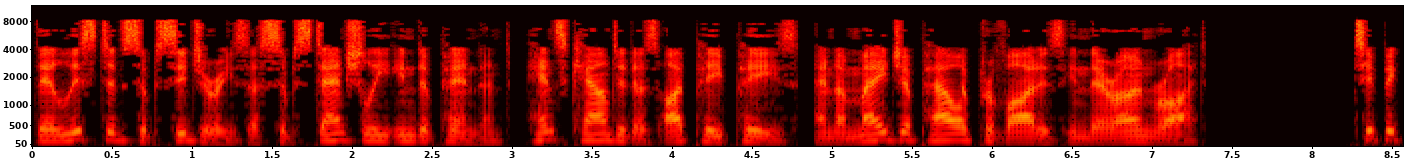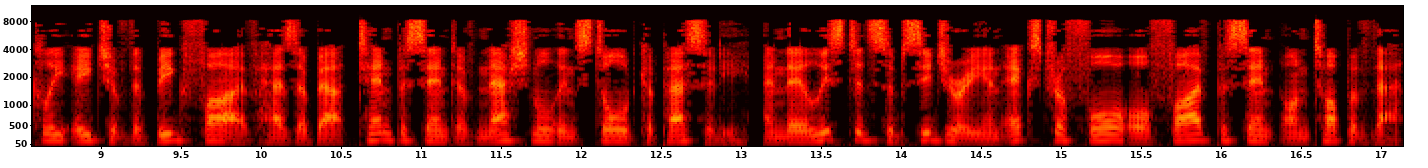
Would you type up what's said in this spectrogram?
Their listed subsidiaries are substantially independent, hence counted as IPPs, and are major power providers in their own right. Typically each of the Big Five has about 10% of national installed capacity, and their listed subsidiary an extra 4 or 5% on top of that.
